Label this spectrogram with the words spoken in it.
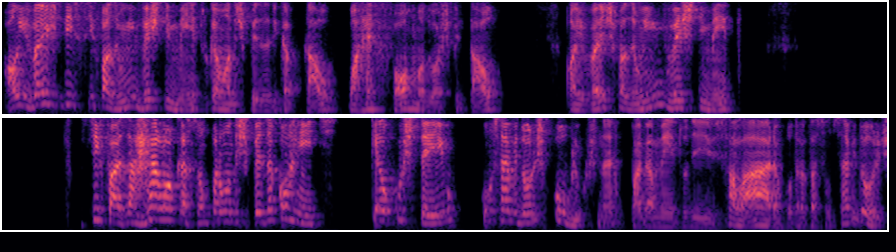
Ao invés de se fazer um investimento, que é uma despesa de capital, com a reforma do hospital, ao invés de fazer um investimento, se faz a realocação para uma despesa corrente, que é o custeio com servidores públicos, né? Pagamento de salário, contratação de servidores.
